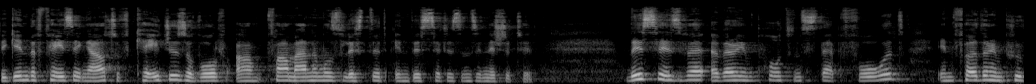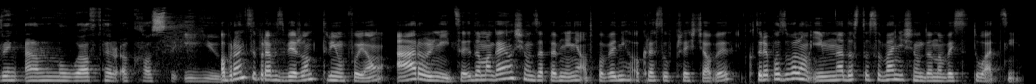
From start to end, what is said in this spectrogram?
begin the phasing out of cages of all farm animals listed in this citizens' initiative. This is a very important step forward in further improving animal welfare across the EU. Obrońcy praw zwierząt triumfują, a rolnicy domagają się zapewnienia odpowiednich okresów przejściowych, które pozwolą im na dostosowanie się do nowej sytuacji.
